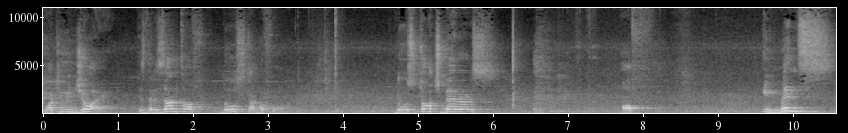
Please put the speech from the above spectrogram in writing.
what you enjoy, is the result of those tug of war, those torchbearers of immense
